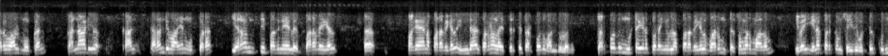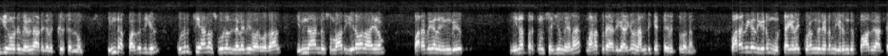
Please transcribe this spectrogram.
அருவாள் மூக்கன் கண்ணாடி கரண்டிவாயன் உட்பட இருநூத்தி பதினேழு பறவைகள் வகையான பறவைகள் இந்த சரணாலயத்திற்கு தற்போது வந்துள்ளது. தற்போது முட்டையிட தொடங்கியுள்ள பறவைகள் வரும் டிசம்பர் மாதம் இவை இனப்பெருக்கம் செய்துவிட்டு குஞ்சியோடு வெளிநாடுகளுக்கு செல்லும். இந்த பகுதியில் குளிர்ச்சியான சூழல் நிலவி வருவதால் இந்த ஆண்டு சுமார் இருபதாயிரம் பறவைகள் இங்கு இனப்பெருக்கம் செய்யும் என வனத்துறை அதிகாரிகள் நம்பிக்கை தெரிவித்துள்ளனர். பறவைகள் இடும் முட்டைகளை குரங்குகளிடம் இருந்து பாதுகாக்க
